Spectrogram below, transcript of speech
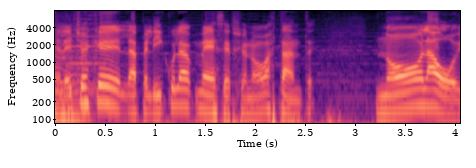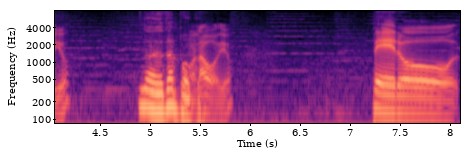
El hecho es que la película me decepcionó bastante. No la odio. No, yo tampoco. No la odio pero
